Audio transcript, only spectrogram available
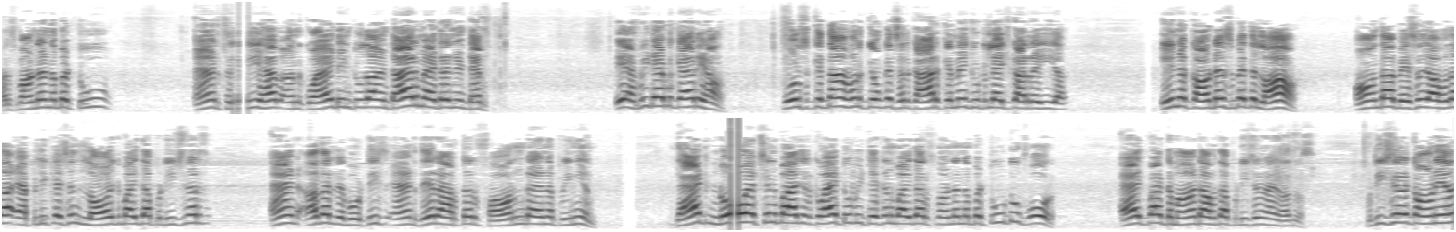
respondent number 2 and 3 have inquired into the entire matter in depth ਇਹ ਐਫੀਡੈਵਿਟ ਕਹਿ ਰਿਹਾ ਪੁਲਿਸ ਕਿਦਾਂ ਹੁਣ ਕਿਉਂਕਿ ਸਰਕਾਰ ਕਿਵੇਂ ਯੂਟਿਲਾਈਜ਼ ਕਰ ਰਹੀ ਆ in accordance with law on the basis of the application lodged by the petitioners and other devotees and thereafter formed an opinion that no action was required to be taken by the respondent number 2 to 4 as per demand of the petitioner and others petitioner ਕੌਣ ਆ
